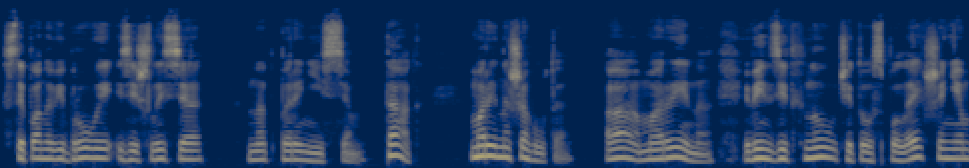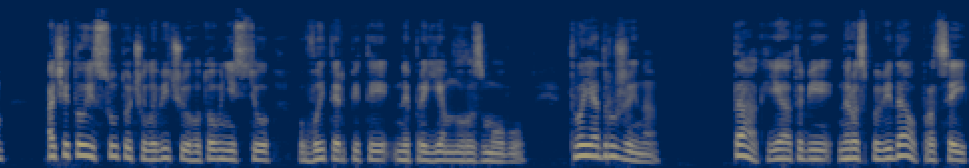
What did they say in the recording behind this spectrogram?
Степанові брови зійшлися над переніссям. Так, Марина Шагута. А, Марина. Він зітхнув, чи то з полегшенням, а чи то із суто чоловічою готовністю витерпіти неприємну розмову. Твоя дружина. Так, я тобі не розповідав про цей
